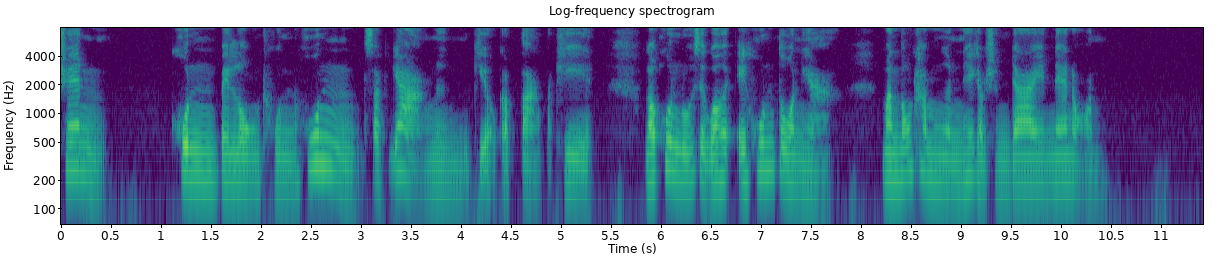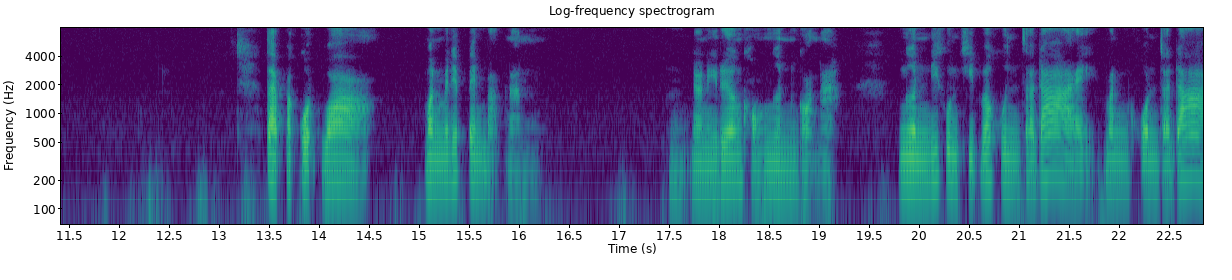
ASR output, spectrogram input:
เช่น คุณไปลงทุนหุ้นสักอย่างหนึ่งเกี่ยวกับต่างประเทศ แล้วคุณรู้สึกว่าไอ้หุ้นตัวเนี้ยมันต้องทำเงินให้กับฉันได้แน่นอน แต่ปรากฏว่ามันไม่ได้เป็นแบบนั้นในเรื่องของเงินก่อนนะ เงินที่คุณคิดว่าคุณจะได้ มันควรจะได้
